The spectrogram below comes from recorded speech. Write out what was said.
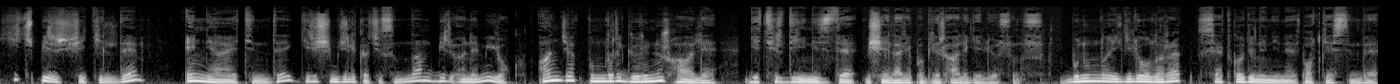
hiçbir şekilde en nihayetinde girişimcilik açısından bir önemi yok. Ancak bunları görünür hale getirdiğinizde bir şeyler yapabilir hale geliyorsunuz. Bununla ilgili olarak Seth Godin'in yine podcastinde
